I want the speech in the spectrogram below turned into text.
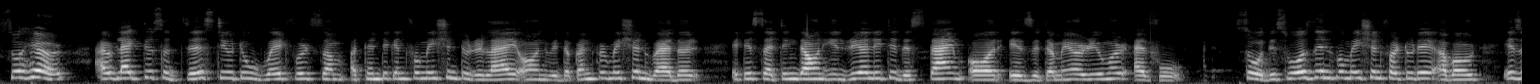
So here I would like to suggest you to wait for some authentic information to rely on with the confirmation whether it is setting down in reality this time or is it a mere rumor as before. So this was the information for today about is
